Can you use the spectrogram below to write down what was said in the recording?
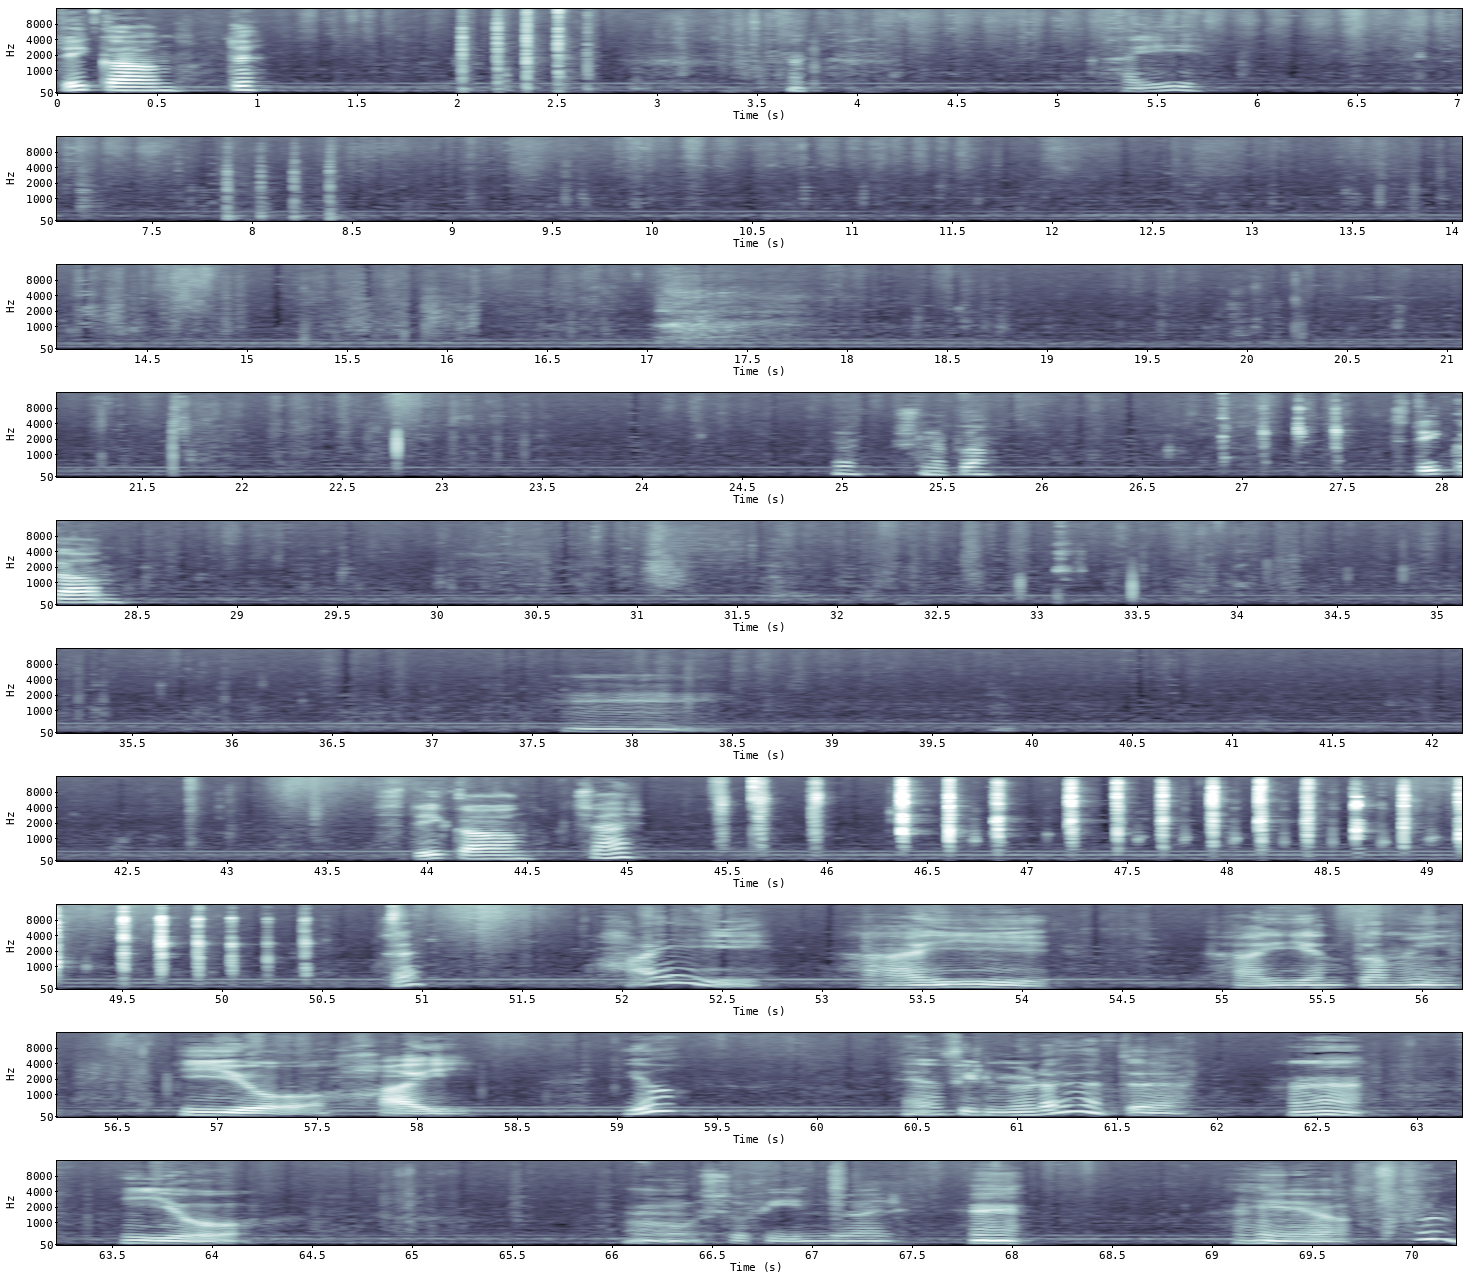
Stikk an. Du. Hei. Du, snuppa. Stikk an. Stikk an. Se her. Se. Hei. Hei. Hei, jenta mi. Jo, hei. Ja, jeg filmer deg, vet du. Jo. Å, så fin du er. Ja. Sånn.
